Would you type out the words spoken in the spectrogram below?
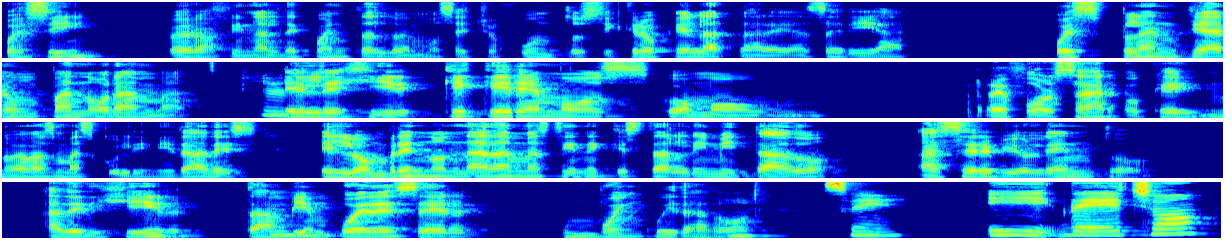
pues sí, pero a final de cuentas lo hemos hecho juntos y creo que la tarea sería pues plantear un panorama elegir qué queremos como reforzar, ok, nuevas masculinidades. El hombre no nada más tiene que estar limitado a ser violento, a dirigir, también puede ser un buen cuidador. Sí, y de hecho,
